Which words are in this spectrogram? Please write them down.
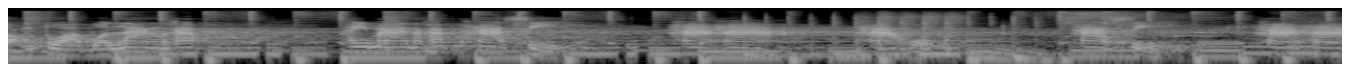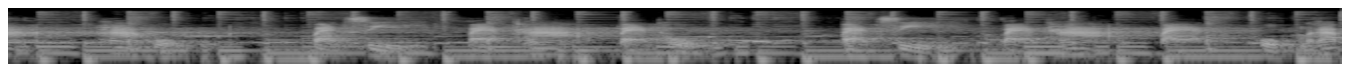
2 ตัวบนล่างนะครับ ให้มานะครับ 54 55 56 54 55 56 84 85 86 84 85 86 นะครับ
